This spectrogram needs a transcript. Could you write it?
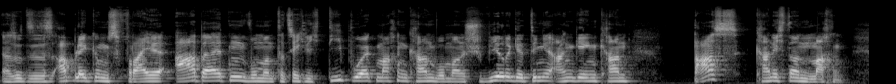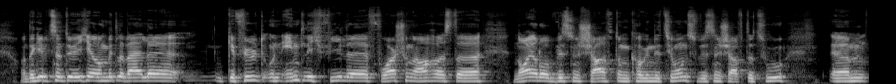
also dieses ableckungsfreie Arbeiten, wo man tatsächlich Deep Work machen kann, wo man schwierige Dinge angehen kann, das kann ich dann machen. Und da gibt es natürlich auch mittlerweile gefühlt unendlich viele Forschung auch aus der Neurowissenschaft und Kognitionswissenschaft dazu, ähm,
